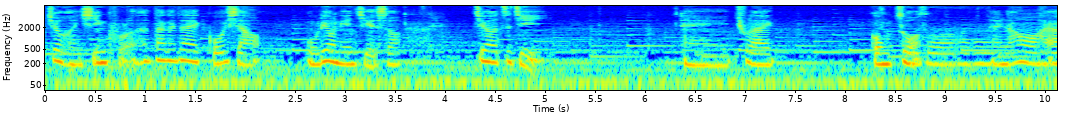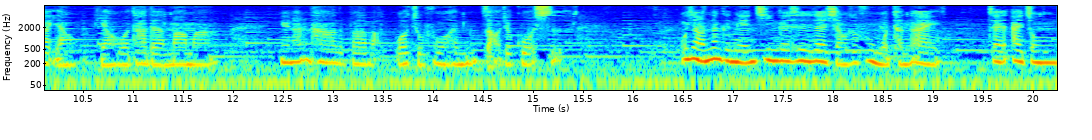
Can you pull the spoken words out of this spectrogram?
就很辛苦了。他大概在国小五六年级的时候就要自己哎出来工作，然后还要养养活他的妈妈，因为他他的爸爸我祖父很早就过世了。我想那个年纪应该是在享受父母疼爱，在爱中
